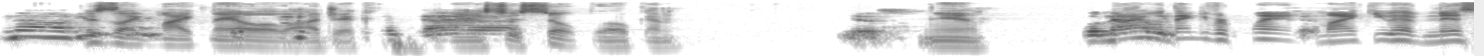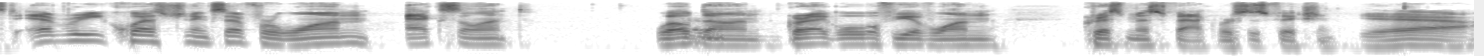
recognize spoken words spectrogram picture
No, this is like Mike Maiella logic. and it's just so broken. Yes. Yeah. Well, now well, thank you for playing, Mike. You have missed every question except for one. Excellent. Well done, Greg Wolf. You have one. Christmas fact versus fiction. Yeah.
